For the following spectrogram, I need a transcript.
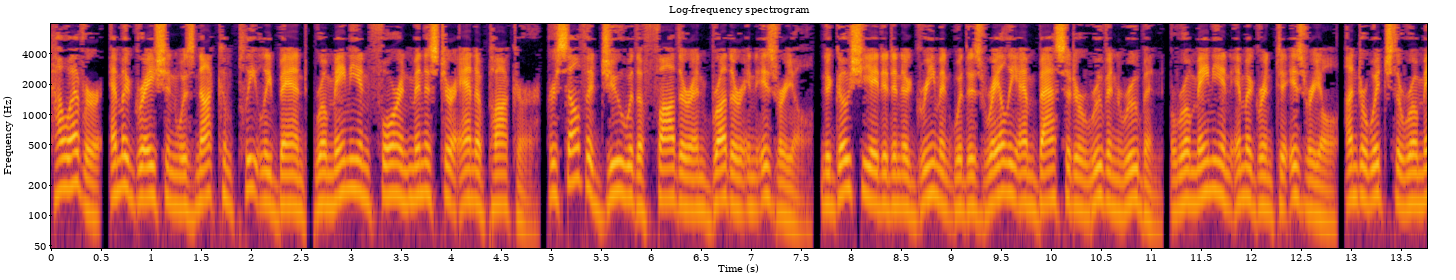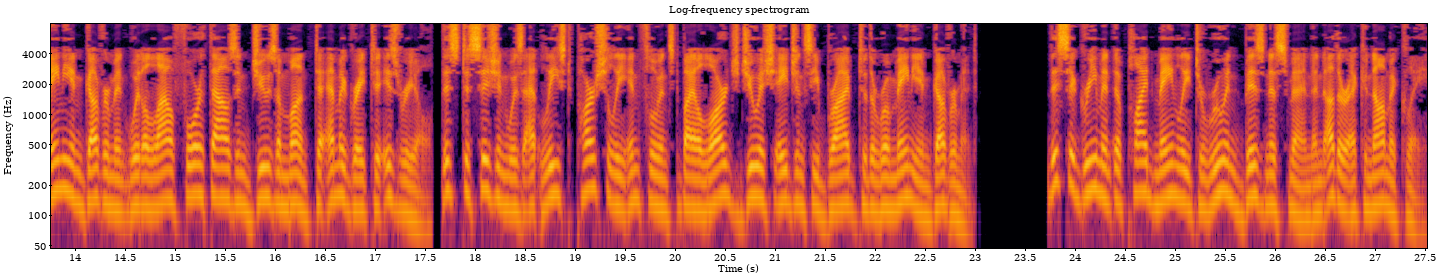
However, emigration was not completely banned. Romanian Foreign Minister Ana Pauker, herself a Jew with a father and brother in Israel, negotiated an agreement with Israeli ambassador Reuven Rubin, a Romanian immigrant to Israel, under which the Romanian government would allow 4,000 Jews a month to emigrate to Israel. This decision was at least partially influenced by a large Jewish agency bribe to the Romanian government. This agreement applied mainly to ruined businessmen and other economically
